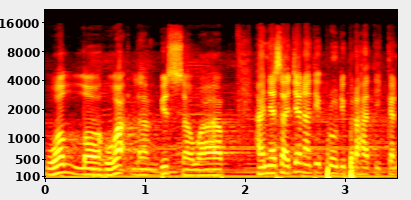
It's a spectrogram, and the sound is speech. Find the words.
Wallahu a'lam bisawab hanya saja nanti perlu diperhatikan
